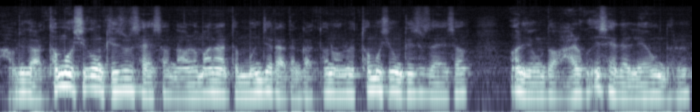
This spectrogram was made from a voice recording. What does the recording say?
아, 우리가 토목시공 기술사에서 나올 만한 어떤 문제라든가 또는 우리 토목시공 기술사에서 어느 정도 알고 있어야 될 내용들을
